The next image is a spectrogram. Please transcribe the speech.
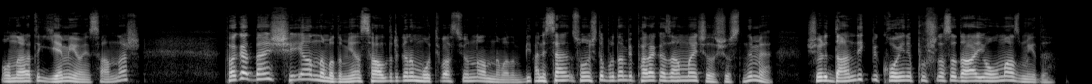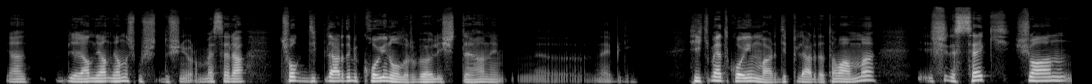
Onlar artık yemiyor insanlar. Fakat ben şeyi anlamadım ya saldırganın motivasyonunu anlamadım. Bir- hani sen sonuçta buradan bir para kazanmaya çalışıyorsun değil mi? Şöyle dandik bir coin'i pushlasa daha iyi olmaz mıydı? Yani yan, yan- yanlış düşünüyorum? Mesela çok diplerde bir coin olur böyle işte hani e, ne bileyim. Hikmet coin var diplerde tamam mı? İşte SEC şu an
